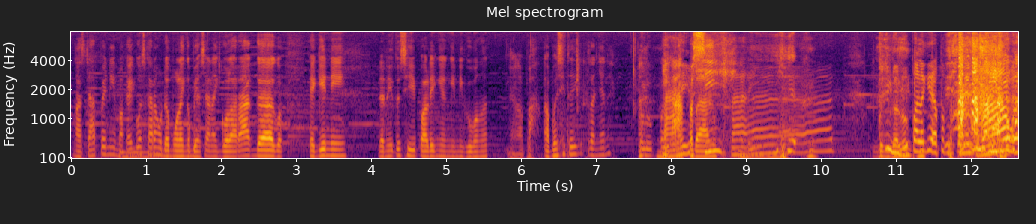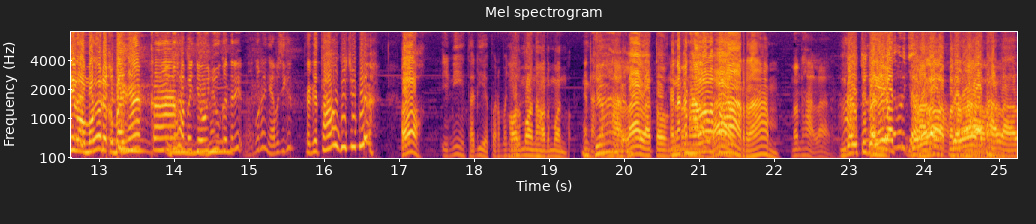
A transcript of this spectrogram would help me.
nggak capek nih makanya gue Hmm. sekarang udah mulai ngebiasain lagi gua olahraga gua kayak gini dan itu sih paling yang ini gue banget Yang apa? apa sih tadi pertanyaannya gue lupa Nah, apa sih? Gue juga lupa lagi apa pertanyaannya. Tahu dia ngomongnya udah kebanyakan. sampai jauh juga tadi. Gue nanya apa sih kan? Kagak tahu gue juga. oh ini tadi apa namanya Hormon, hormon. Enakan Enggak. halal atau Enakan non halal apa haram? Non halal. Enggak itu udah tadi lewat, udah lewat, Halal udah apa lewat halal? halal.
